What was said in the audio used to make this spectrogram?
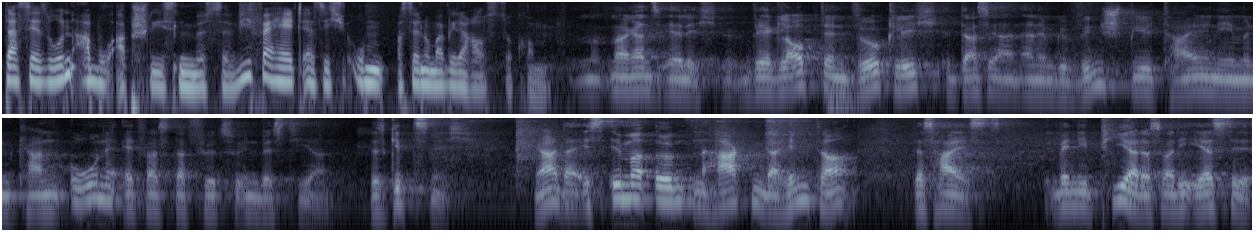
dass er so ein Abo abschließen müsse. Wie verhält er sich, um aus der Nummer wieder rauszukommen? Mal ganz ehrlich, wer glaubt denn wirklich, dass er an einem Gewinnspiel teilnehmen kann, ohne etwas dafür zu investieren? Das gibt's nicht. Ja, da ist immer irgendein Haken dahinter. Das heißt, wenn die Pia, das war die erste,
